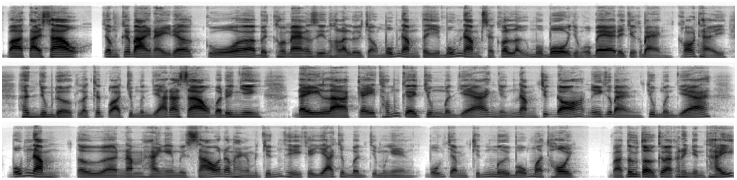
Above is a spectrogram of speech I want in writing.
và tại sao trong cái bài này đó của Bitcoin Magazine, họ là lựa chọn 4 năm, tại vì 4 năm sẽ có lữ mùa bô và mùa be để cho các bạn có thể hình dung được là kết quả trung bình giá ra sao. Và đương nhiên, đây là cái thống kê trung bình giá những năm trước đó. Nếu các bạn trung bình giá 4 năm từ à, năm 2016 năm 2019 thì cái giá trung bình chỉ 1494 mà thôi. Và tương tự, các bạn có thể nhìn thấy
